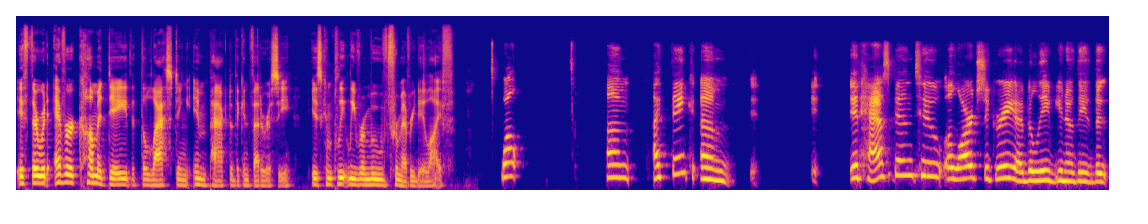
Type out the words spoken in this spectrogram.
if there would ever come a day that the lasting impact of the confederacy is completely removed from everyday life well um, I think um, it, it, has been to a large degree. I believe you know the the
